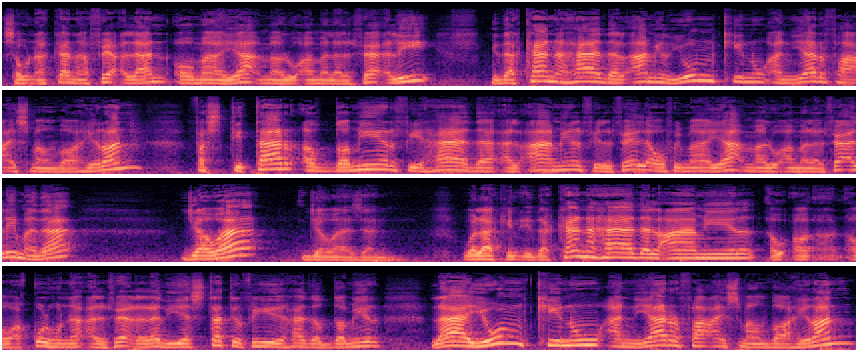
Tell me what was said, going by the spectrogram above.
سواء كان فعلا أو ما يعمل عمل الفعل إذا كان هذا العامل يمكن أن يرفع اسما ظاهرا فاستتار الضمير في هذا العامل في الفعل أو فيما يعمل عمل الفعل ماذا؟ جوا جوازا ولكن إذا كان هذا العامل أو, أو أقول هنا الفعل الذي يستتر فيه هذا الضمير لا يمكن أن يرفع اسما ظاهرا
